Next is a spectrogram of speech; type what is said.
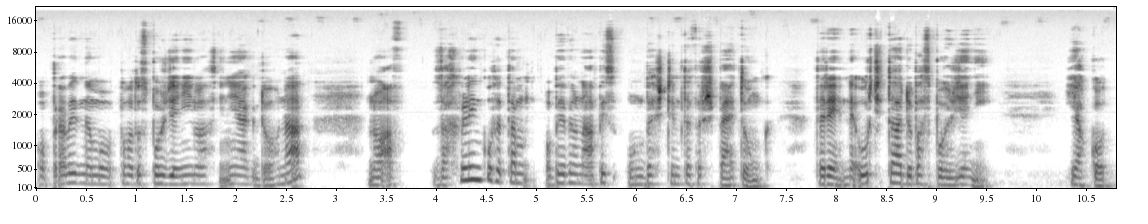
opravit nebo tohoto spoždění vlastně nějak dohnat. No a za chvilinku se tam objevil nápis Unbestimmte Verspätung, tedy neurčitá doba spoždění. Jako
